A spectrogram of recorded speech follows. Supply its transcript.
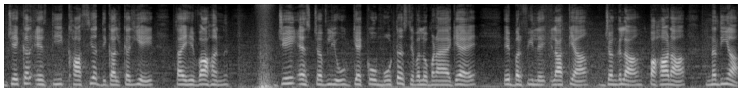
ਜੇਕਰ ਇਸ ਦੀ ਖਾਸੀਅਤ ਦੀ ਗੱਲ ਕਰੀਏ, ਤਾਂ ਇਹ ਵਾਹਨ JSW ਗੈਕੋ ਮੋਟਰਸ ਦੇ ਵੱਲੋਂ ਬਣਾਇਆ ਗਿਆ ਹੈ। ਇਹ ਬਰਫੀਲੇ ਇਲਾਕਿਆਂ, ਜੰਗਲਾਂ, ਪਹਾੜਾਂ, ਨਦੀਆਂ,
